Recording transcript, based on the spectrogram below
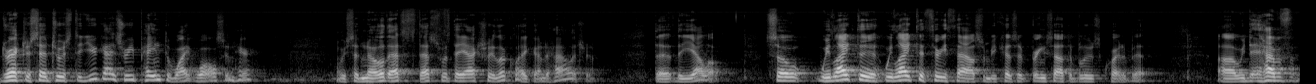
director said to us, Did you guys repaint the white walls in here? And we said, No, that's, that's what they actually look like under halogen, the, the yellow. So we like the, we like the 3,000 because it brings out the blues quite a bit. Uh, we have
